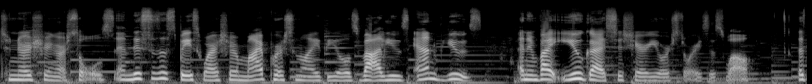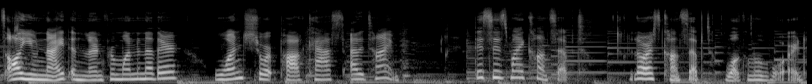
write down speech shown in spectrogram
to nurturing our souls, and this is a space where I share my personal ideals, values, and views and invite you guys to share your stories as well. Let's all unite and learn from one another, one short podcast at a time. This is my concept, Laura's concept. Welcome aboard.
